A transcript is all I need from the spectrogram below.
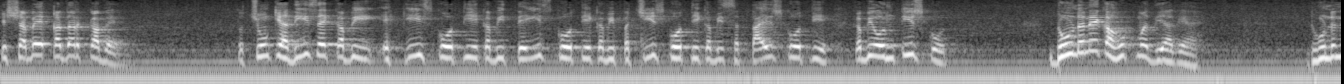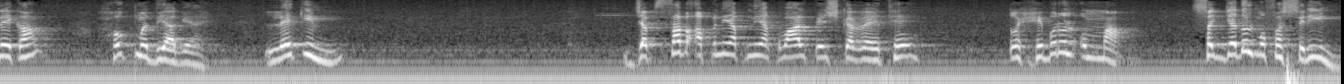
कि शब कदर कब है? तो चूँकि हदीस है, कभी 21 को होती है, कभी 23 को होती है, कभी 25 को होती है, कभी 27 को होती है, कभी 29 को ढूँढने का हुक्म दिया गया है। ढूँढने का हुक्म दिया गया है। लेकिन जब सब अपने अपने अकवाल पेश कर रहे थे तो हिबरुल उम्मा, सैयदुल मुफसरीन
